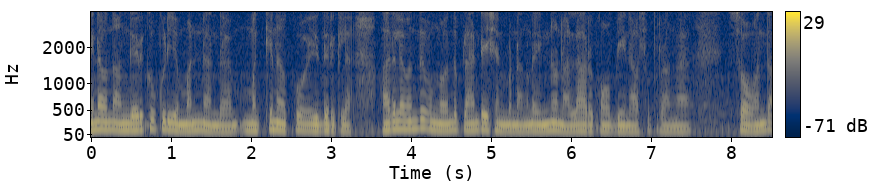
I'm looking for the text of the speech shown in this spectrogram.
ஏன்னா வந்து அங்கே இருக்கக்கூடிய மண் அந்த மக்கின கோ இது இருக்குல்ல அதில் வந்து இவங்க வந்து பிளான்டேஷன் பண்ணாங்கன்னா இன்னும் நல்லாயிருக்கும் அப்படின்னு ஆசைப்பட்றாங்க. ஸோ வந்து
